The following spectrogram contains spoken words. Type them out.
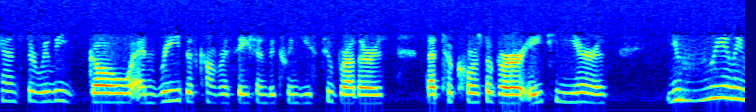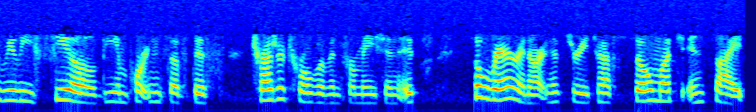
chance to really go and read this conversation between these two brothers that took course over 18 years, you really, really feel the importance of this treasure trove of information. It's so rare in art history to have so much insight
